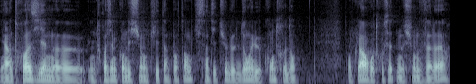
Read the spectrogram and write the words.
Il y a euh, une troisième condition qui est importante qui s'intitule le don et le contre-don. Donc là, on retrouve cette notion de valeur,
